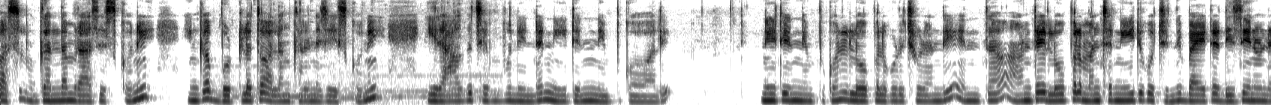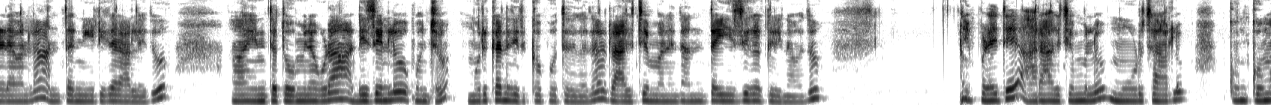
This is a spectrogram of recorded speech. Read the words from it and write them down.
పసుపు గంధం రాసేసుకొని ఇంకా బొట్లతో అలంకరణ చేసుకొని ఈ రాగి చెంబు నిండా నీటిని నింపుకోవాలి. నీటిని నింపుకొని లోపల కూడా చూడండి ఎంత అంటే లోపల మంచి నీట్గా వచ్చింది. బయట డిజైన్ ఉండడం వల్ల అంత నీట్గా రాలేదు. ఎంత తోమినా కూడా ఆ డిజైన్లో కొంచెం మురికి అనేది ఇరుక్కపోతుంది కదా. రాగి చెంబు అనేది అంత ఈజీగా క్లీన్ అవ్వదు. ఇప్పుడైతే ఆ రాగి చెంబులో మూడు సార్లు కుంకుమ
